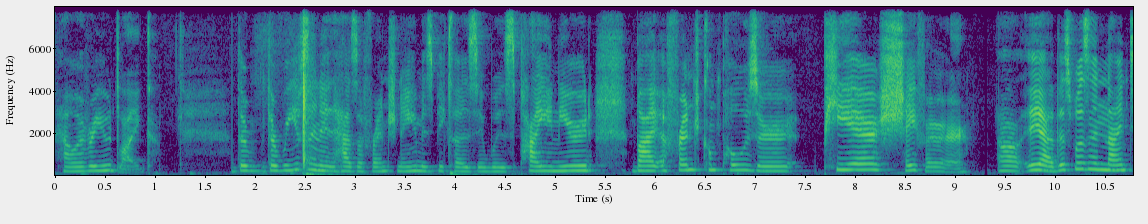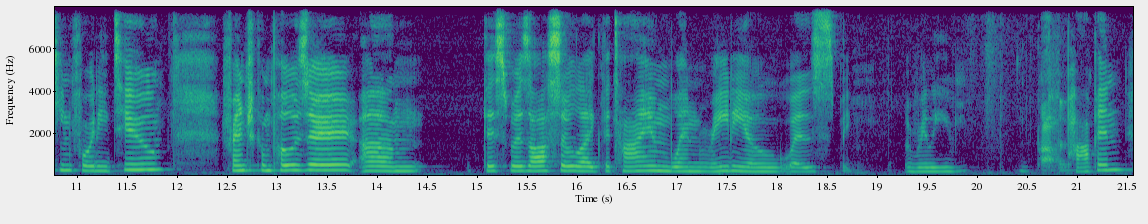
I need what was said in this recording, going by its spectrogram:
however you'd like. The, the reason it has a French name is because it was pioneered by a French composer, Pierre Schaeffer. Uh, yeah, this was in 1942. French composer. Um, this was also like the time when radio was really popping. poppin'.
